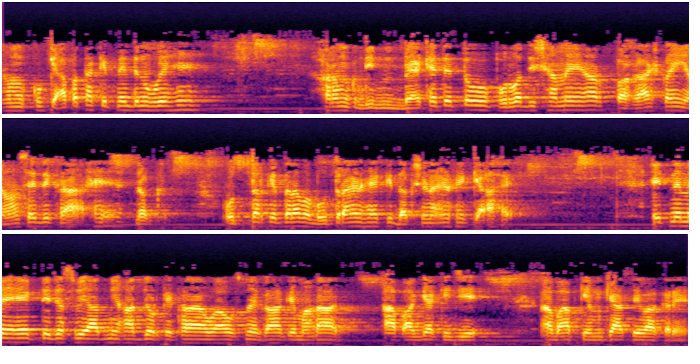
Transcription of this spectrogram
हमको क्या पता कितने दिन हुए हैं? और हम बैठे थे तो पूर्व दिशा में और प्रकाश कहीं यहाँ से दिख रहा है। उत्तर की तरफ़ अब उत्तरायण है कि दक्षिणायण है, क्या है? इतने में एक तेजस्वी आदमी हाथ जोड़ के खड़ा हुआ, उसने कहा कि महाराज, आप आज्ञा कीजिए, अब आपकी हम क्या सेवा करें?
